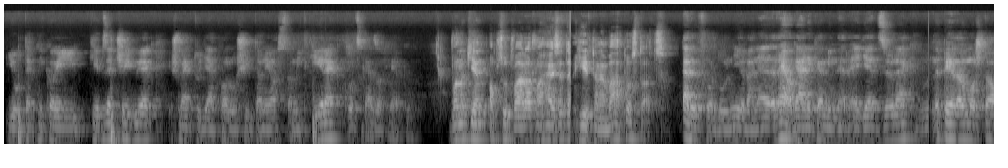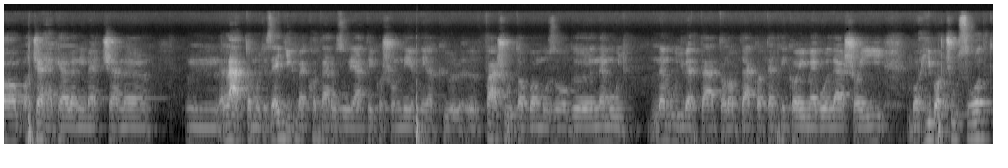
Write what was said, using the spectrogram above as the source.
jó technikai képzettségűek, és meg tudják valósítani azt, amit kérek, kockázat nélkül. Vannak ilyen abszolút váratlan helyzetek, hirtelen változtatsz? Előfordul nyilván, reagálni kell mindenre egy edzőnek. Például most a, a csehek elleni meccsen mm, láttam, hogy az egyik meghatározó játékosom név nélkül fásultabban mozog, nem úgy, nem úgy vette át a labdákat technikai megoldásaiba, hiba csúszott,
